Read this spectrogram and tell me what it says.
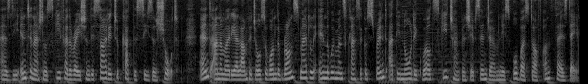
as the International Ski Federation decided to cut the season short. And Anamarija Lampič also won the bronze medal in the women's classical sprint at the Nordic World Ski Championships in Germany's Oberstdorf on Thursday.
